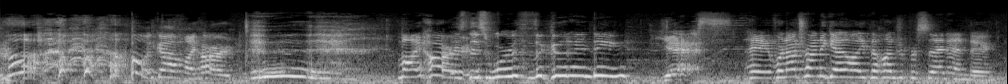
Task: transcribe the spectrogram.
Oh my god, my heart. My heart. Is this worth the good ending? Yes. Hey, we're not trying to get like the hundred percent ending.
